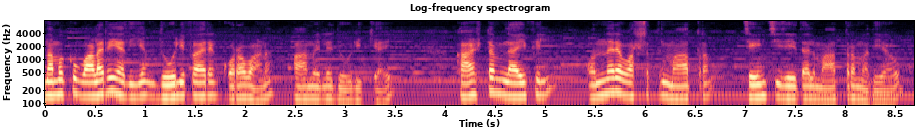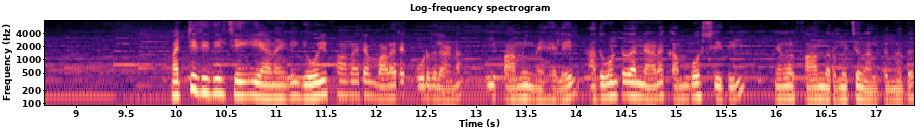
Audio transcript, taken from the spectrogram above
നമുക്ക് വളരെയധികം ജോലിഭാരം കുറവാണ് ഫാമിലെ ജോലിക്കായി. കാഷ്ടം ലൈഫിൽ ഒന്നര വർഷത്തിൽ മാത്രം ചേഞ്ച് ചെയ്താൽ മാത്രം മതിയാവും. മറ്റു രീതിയിൽ ചെയ്യുകയാണെങ്കിൽ ജോലി ഫാമേരം വളരെ കൂടുതലാണ് ഈ ഫാമിംഗ് മേഖലയിൽ. അതുകൊണ്ട് തന്നെയാണ് കമ്പോസ്റ്റ് രീതിയിൽ ഞങ്ങൾ ഫാം നിർമ്മിച്ച് നൽകുന്നത്.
